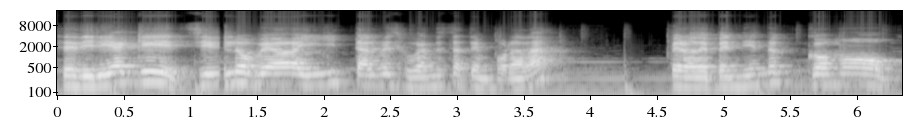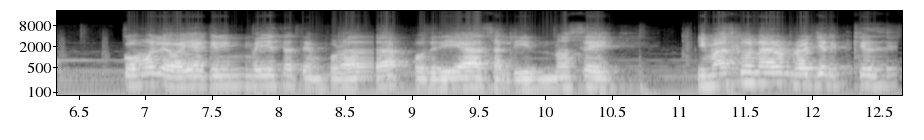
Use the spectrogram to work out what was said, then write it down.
te diría que sí lo veo ahí, tal vez jugando esta temporada, pero dependiendo cómo, cómo le vaya a Green Bay esta temporada, podría salir, no sé. Y más con Aaron Rodgers, que es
